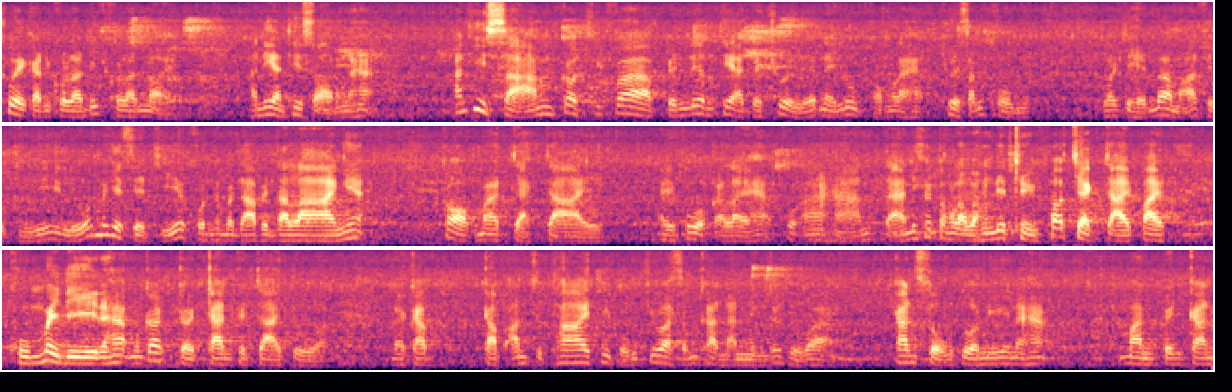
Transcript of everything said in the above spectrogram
ช่วยกันคนละนิดคนละหน่อย อันนี้อันที่สองนะฮะ อันที่ 3 ก็คิดว่าเป็นเรื่องที่อาจจะช่วยเหลือในรูปของอะไรช่วยสังคม เราจะเห็นว่าหมหาเศรษฐีหรือว่าไม่ใช่เศรษฐีคนธรรมดาเป็นดาราเงี้ยก็ออกมาแจกจ่ายไอ้พวกอะไรฮะพวกอาหาร แต่อันนี้เขาต้องระวังนิดหนึ่งเพราะแจกจ่ายไปคุมไม่ดีนะฮะมันก็เกิดการกระจายตัวนะครับกับอันสุดท้ายที่ผมคิดว่าสำคัญอันหนึ่งก็คือว่าการส่งตัวนี้นะฮะมันเป็นการ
